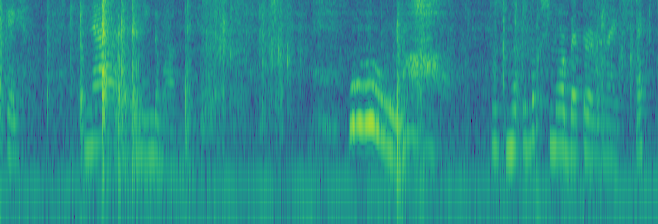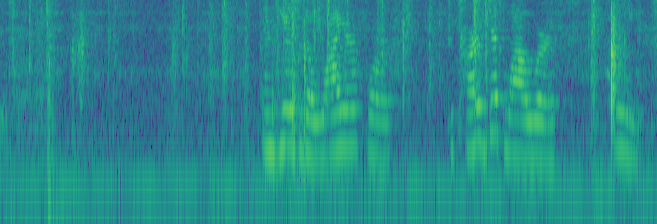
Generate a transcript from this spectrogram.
Okay, now opening the bottom piece. Ooh, wow. It, it looks more better than I expected. And here's the wire for to charge it while we're cooling it.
